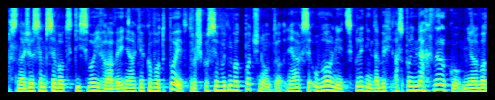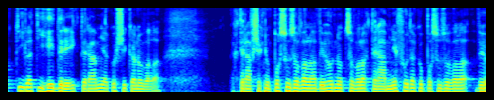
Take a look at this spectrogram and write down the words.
a snažil jsem se od té svojí hlavy nějak jako odpojit, trošku se od ní odpočnout, nějak se uvolnit, sklidnit, abych aspoň na chvilku měl od této hydry, která mě jako šikanovala, která všechno posuzovala, vyhodnocovala, která mě furt jako posuzovala, vy,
